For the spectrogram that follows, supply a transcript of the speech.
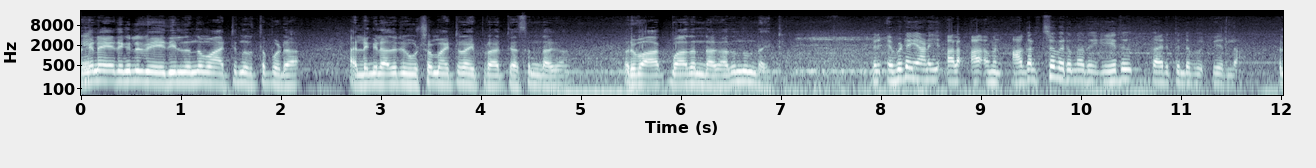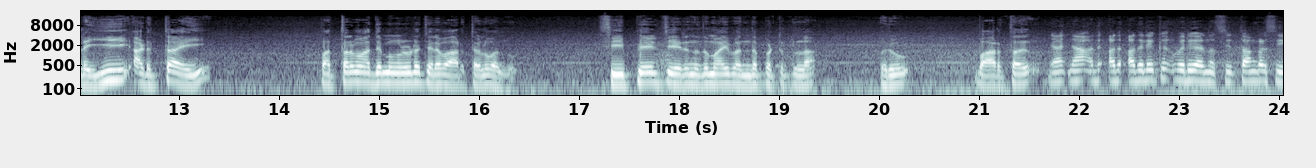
അങ്ങനെ ഏതെങ്കിലും ഒരു വേദിയിൽ നിന്ന് മാറ്റി നിർത്തപ്പെടുക അല്ലെങ്കിൽ അത് രൂക്ഷമായിട്ടൊരു അഭിപ്രായ വ്യത്യാസം ഉണ്ടാകുക ഒരു വാഗ്വാദം ഉണ്ടാകുക അതൊന്നും ഉണ്ടായിട്ടില്ല. എവിടെയാണ് ഈ അകൽച്ച വരുന്നത്? ഏത് കാര്യത്തിന്റെ പേരിലാണ് അല്ല ഈ അടുത്തായി പത്രമാധ്യമങ്ങളുടെ ചില വാർത്തകൾ വന്നു. സി പി ഐയിൽ ചേരുന്നതുമായി ബന്ധപ്പെട്ടിട്ടുള്ള ഒരു വാർത്ത ഞാൻ ഞാൻ അത് അത് അതിലേക്ക് വരികയായിരുന്നു. സി താങ്കൾ സി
